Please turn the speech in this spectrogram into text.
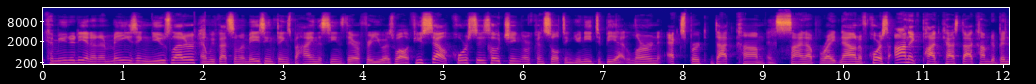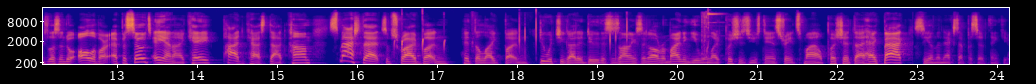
community, and an amazing newsletter. And we've got some amazing things behind the scenes there for you as well. If you sell courses, coaching, or consulting, you need to be at learnexpert.com and sign up right now. And of course, anikpodcast.com to binge listen to all of our episodes, A-N-I-K podcast.com. Smash that subscribe button, hit the like button, do what you got to do. This is Anik Singal reminding you when life pushes you, stand straight, smile, push it the heck back. See you on the next episode. Thank you.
